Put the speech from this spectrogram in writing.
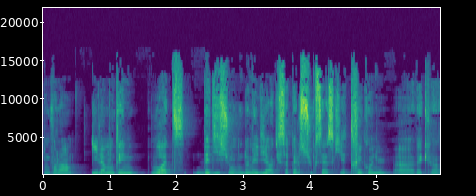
voilà il a monté une boîte d'édition de médias qui s'appelle Success, qui est très connue, euh, avec euh,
